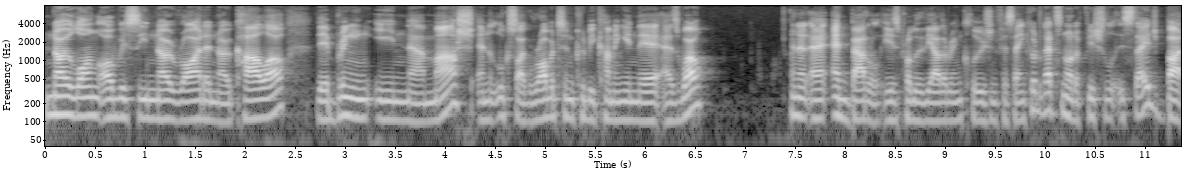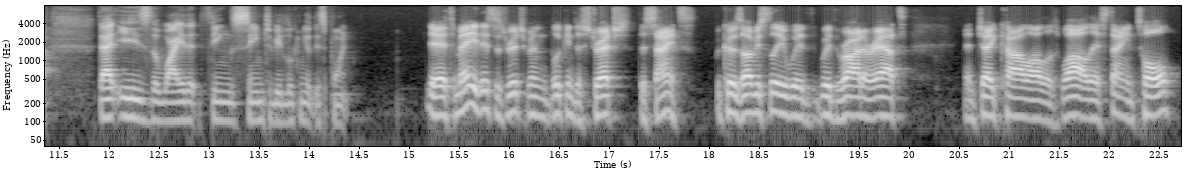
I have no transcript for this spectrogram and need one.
No long, obviously, no Ryder, no Carlisle. They're bringing in uh, Marsh, and it looks like Robertson could be coming in there as well. And, uh, and Battle is probably the other inclusion for St Kilda. That's not official at this stage, but that is the way that things seem to be looking at this point. Yeah, to me, this is Richmond looking to stretch the Saints because obviously with with Ryder out and Jake Carlisle as well, they're staying tall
